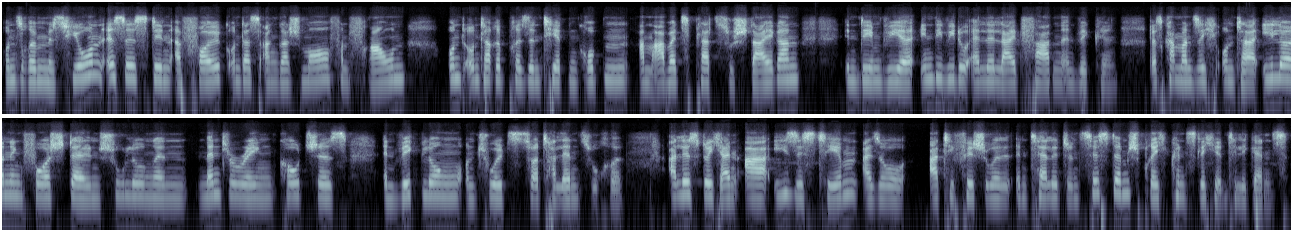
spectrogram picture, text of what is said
Unsere Mission ist es, den Erfolg und das Engagement von Frauen und unterrepräsentierten Gruppen am Arbeitsplatz zu steigern, indem wir individuelle Leitfaden entwickeln. Das kann man sich unter E-Learning vorstellen, Schulungen, Mentoring, Coaches, Entwicklungen und Tools zur Talentsuche. Alles durch ein AI-System, also Artificial Intelligence System, sprich künstliche Intelligenz.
